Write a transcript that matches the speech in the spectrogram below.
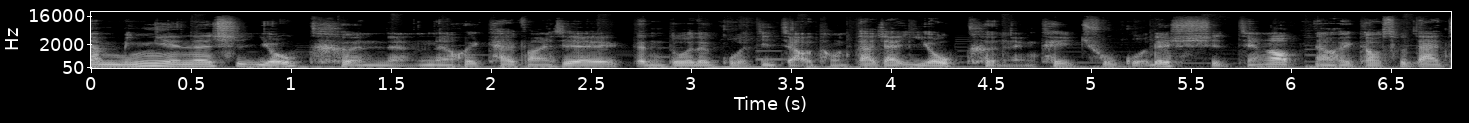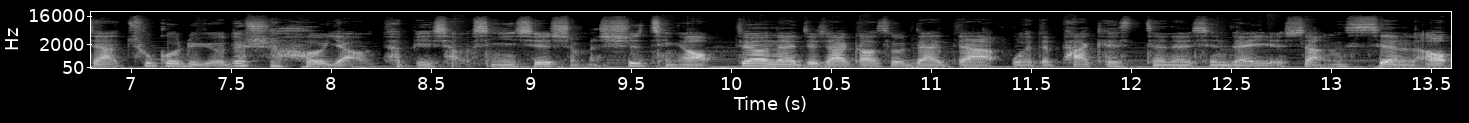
那明年呢是有可能呢会开放一些更多的国际交通，大家有可能可以出国的时间哦。那会告诉大家出国旅游的时候要特别小心一些什么事情哦。最后呢就是要告诉大家，我的 podcast 呢现在也上线了哦。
